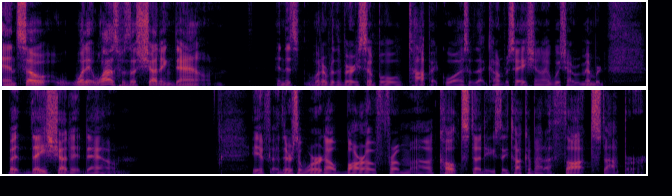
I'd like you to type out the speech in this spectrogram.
And so what it was was a shutting down. And this, whatever the very simple topic was of that conversation, I wish I remembered, but they shut it down. If there's a word I'll borrow from uh, cult studies, they talk about a thought stopper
